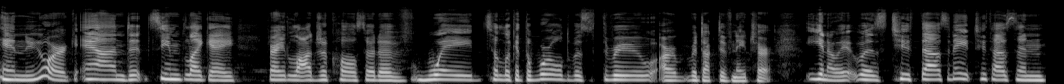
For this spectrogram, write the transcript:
in New York, and it seemed like a very logical sort of way to look at the world was through our reductive nature. You know, it was 2008, 2000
